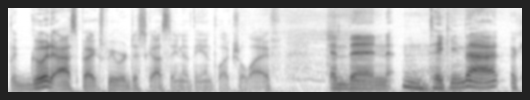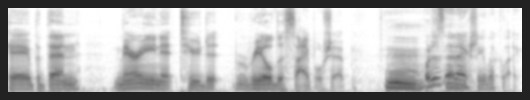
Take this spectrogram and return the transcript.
the good aspects we were discussing of the intellectual life and then Hmm. taking that, okay, but then marrying it to real discipleship? Mm. What does that actually look like?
